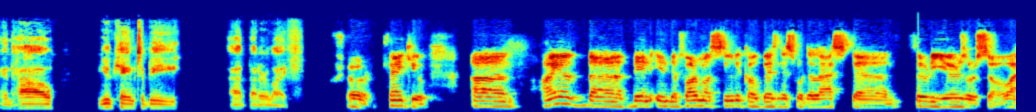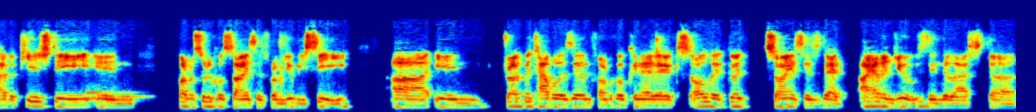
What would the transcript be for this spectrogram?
and how you came to be at Better Life? Sure. Thank you. Uh, I have uh, been in the pharmaceutical business for the last uh, 30 years or so. I have a PhD in pharmaceutical sciences from UBC uh, in drug metabolism, pharmacokinetics, all the good sciences that I haven't used in the last uh,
